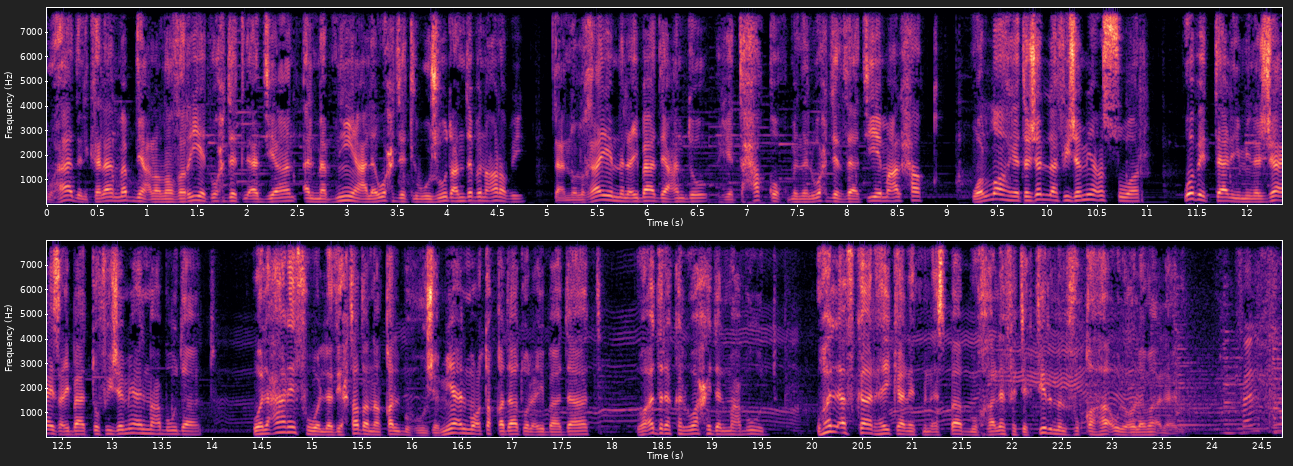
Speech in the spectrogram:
وهذا الكلام مبني على نظرية وحدة الأديان المبنية على وحدة الوجود عند ابن عربي لأنه الغاية من العبادة عنده هي التحقق من الوحدة الذاتية مع الحق. والله يتجلى في جميع الصور وبالتالي من الجائز عبادته في جميع المعبودات. والعارف هو الذي احتضن قلبه جميع المعتقدات والعبادات وأدرك الواحد المعبود. وهالأفكار هي كانت من أسباب مخالفة كثير من الفقهاء والعلماء له فالحب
